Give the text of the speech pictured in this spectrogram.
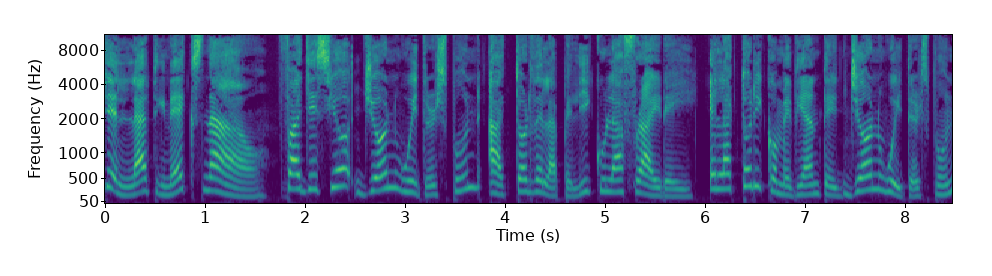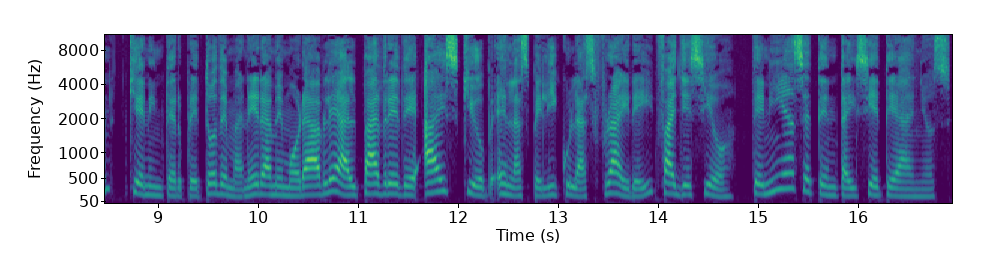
En Latinx Now. Falleció John Witherspoon, actor de la película Friday. El actor y comediante John Witherspoon, quien interpretó de manera memorable al padre de Ice Cube en las películas Friday, falleció. Tenía 77 años.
